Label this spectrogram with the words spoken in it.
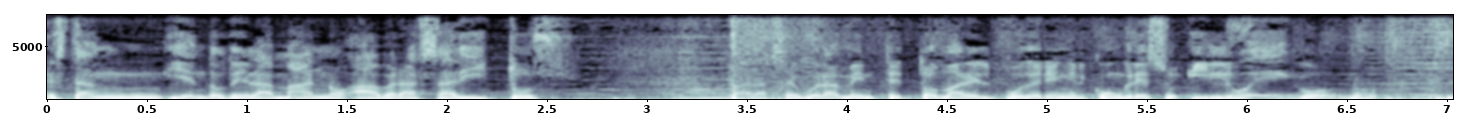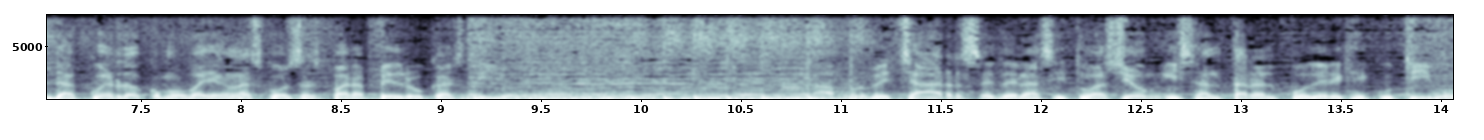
Están yendo de la mano abrazaditos seguramente tomar el poder en el Congreso y luego, ¿no? De acuerdo a cómo vayan las cosas para Pedro Castillo, aprovecharse de la situación y saltar al poder ejecutivo,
